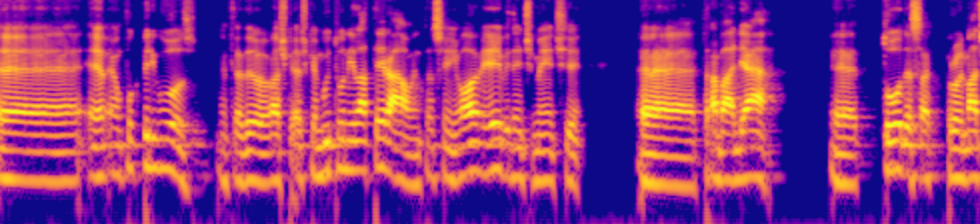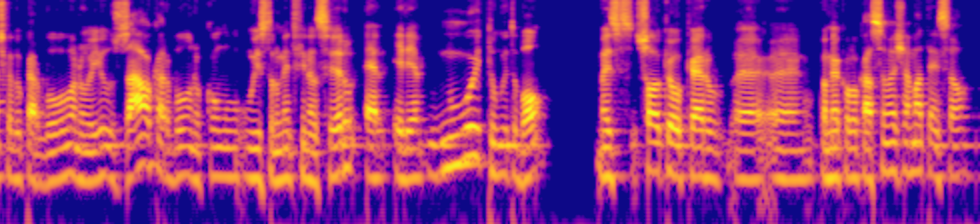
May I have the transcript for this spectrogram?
é, é, é, um pouco perigoso, entendeu? Acho que, acho que é muito unilateral. Então, assim, evidentemente, é, trabalhar é, toda essa problemática do carbono e usar o carbono como um instrumento financeiro, é, ele é muito, muito bom mas só o que eu quero é, é, com a minha colocação é chamar atenção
